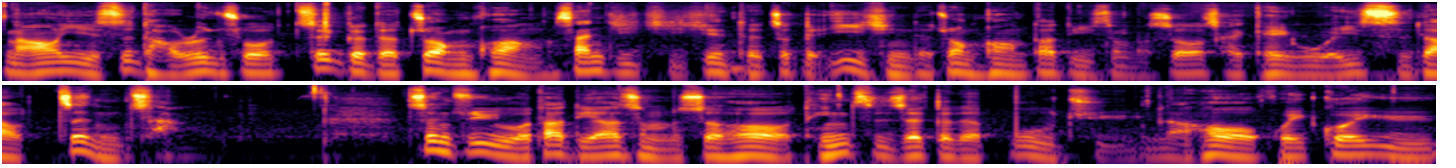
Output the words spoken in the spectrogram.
然后也是讨论说，这个的状况，三级警戒的这个疫情的状况，到底什么时候才可以维持到正常？甚至于我到底要什么时候停止这个的布局，然后回归于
